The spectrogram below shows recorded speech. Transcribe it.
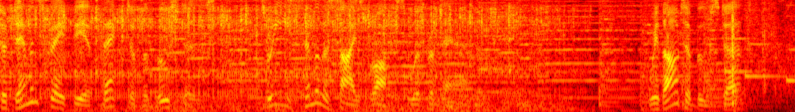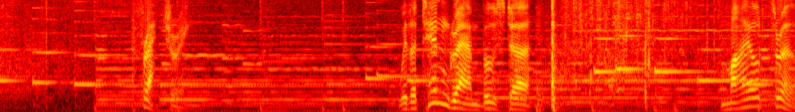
To demonstrate the effect of the boosters, three similar sized rocks were prepared. Without a booster, fracturing. With a 10 gram booster, mild throw.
